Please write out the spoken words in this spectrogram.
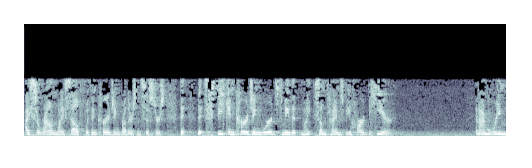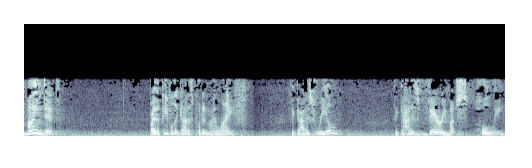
I surround myself with encouraging brothers and sisters that, that speak encouraging words to me that might sometimes be hard to hear. And I'm reminded by the people that God has put in my life that God is real, that God is very much holy,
